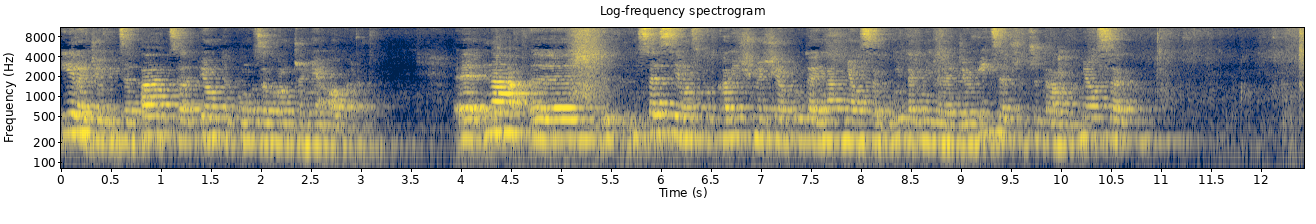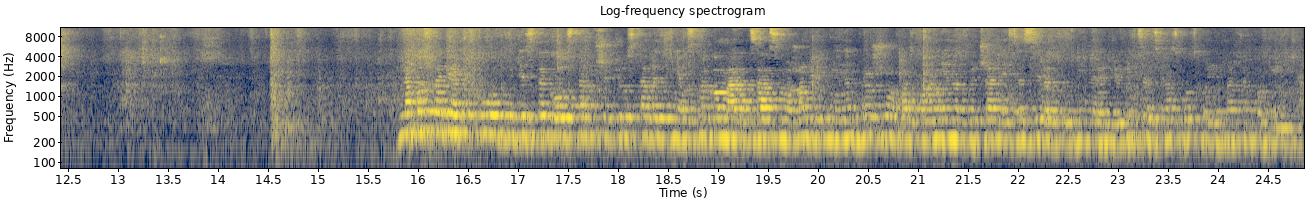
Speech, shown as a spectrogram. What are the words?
i Radziejowice Parcel. Piąty punkt zakończenie obrad. E, Na e, sesję spotkaliśmy się tutaj na wniosek Wójta Gminy Radziowice. Przeczytam wniosek. Na podstawie artykułu 20 ust. 3 ustawy z dnia 8 marca o samorządzie gminnym proszę o zwołanie nadzwyczajnej sesji Rady Gminy Radziowice w związku z koniecznością podjęcia.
